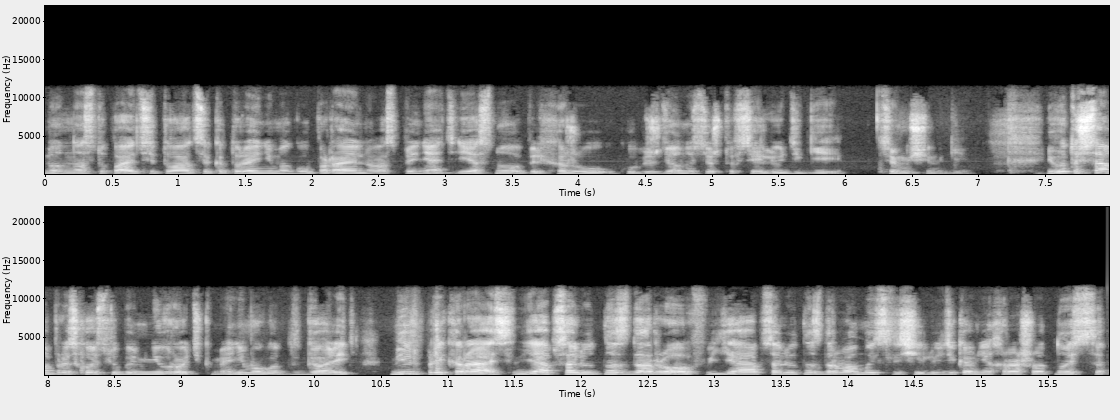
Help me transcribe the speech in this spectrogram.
Но наступает ситуация, которую я не могу правильно воспринять, и я снова перехожу к убежденности, что все люди геи, все мужчины геи. И вот то же самое происходит с любыми невротиками. Они могут говорить, мир прекрасен, я абсолютно здоров, я абсолютно здравомыслящий, люди ко мне хорошо относятся.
